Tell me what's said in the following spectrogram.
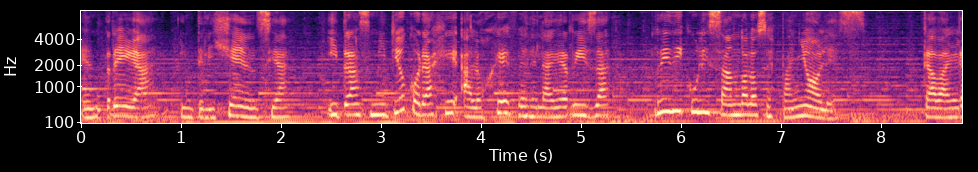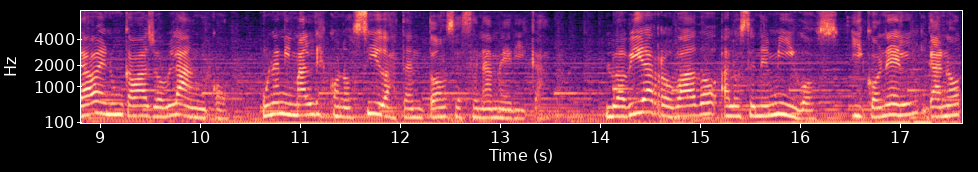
entrega, inteligencia y transmitió coraje a los jefes de la guerrilla ridiculizando a los españoles. Cabalgaba en un caballo blanco, un animal desconocido hasta entonces en América. Lo había robado a los enemigos y con él ganó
